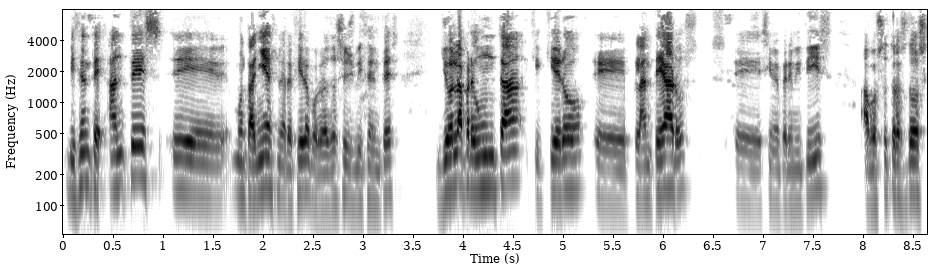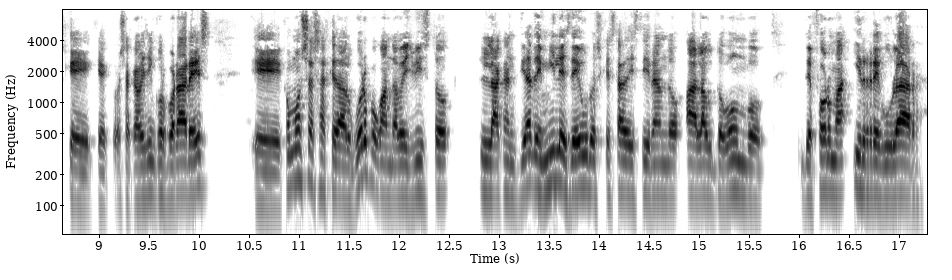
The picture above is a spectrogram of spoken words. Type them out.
Vicente, antes, Montañez me refiero, porque los dos sois Vicentes, yo la pregunta que quiero plantearos, si me permitís, a vosotros dos que, os acabáis de incorporar es, Eh, ¿Cómo os ha quedado el cuerpo cuando habéis visto la cantidad de miles de euros que está destinando al autobombo de forma irregular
